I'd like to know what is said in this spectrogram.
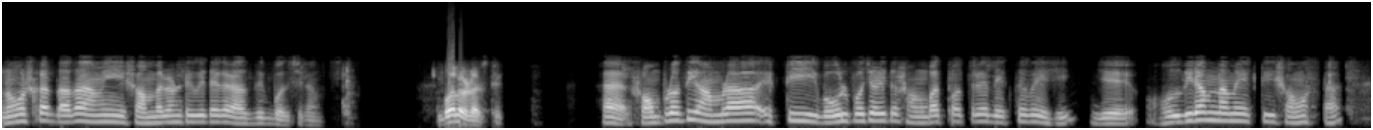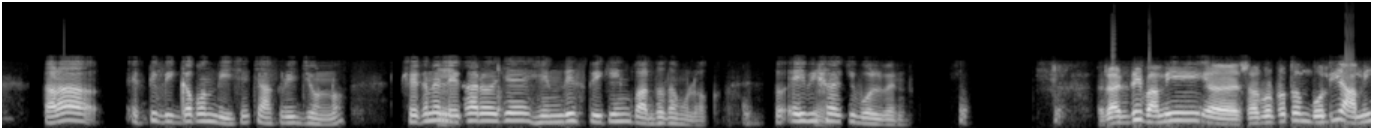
নমস্কার দাদা আমি সম্মেলন টিভি থেকে রাজদীপ বলছিলাম। বলো রাজদীপ। হ্যাঁ সম্প্রতি আমরা একটি বহুল প্রচারিত সংবাদপত্রে দেখতে পেয়েছি যে হলদিরাম নামে একটি সংস্থা তারা একটি বিজ্ঞাপন দিয়েছে চাকরির জন্য। সেখানে লেখা রয়েছে হিন্দি স্পিকিং বাধ্যতামূলক। তো এই বিষয়ে কি বলবেন? রাজদীপ আমি সর্বপ্রথম বলি আমি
